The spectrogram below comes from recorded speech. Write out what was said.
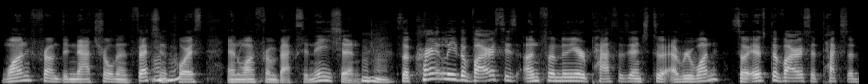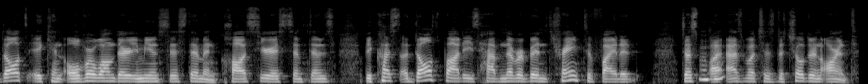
One from the natural infection course and one from vaccination. Mm-hmm. So currently the virus is unfamiliar pathogens to everyone. So if the virus attacks adults, it can overwhelm their immune system and cause serious symptoms because adult bodies have never been trained to fight it just uh, as much as the children aren't.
